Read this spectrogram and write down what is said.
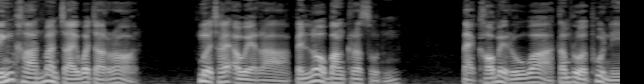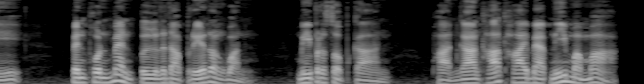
สิงคานมั่นใจว่าจะรอด เมื่อใช้อเวราเป็นโล่บังกระสุน แต่เขาไม่รู้ว่าตำรวจผู้นี้ เป็นพลแม่นปืนระดับเหรียญรางวัล มีประสบการณ์ ผ่านงานท้าทายแบบนี้มามาก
